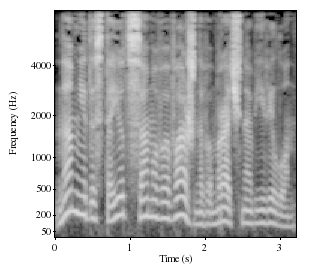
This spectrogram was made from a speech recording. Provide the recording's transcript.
«Нам не достает самого важного», — мрачно объявил он.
